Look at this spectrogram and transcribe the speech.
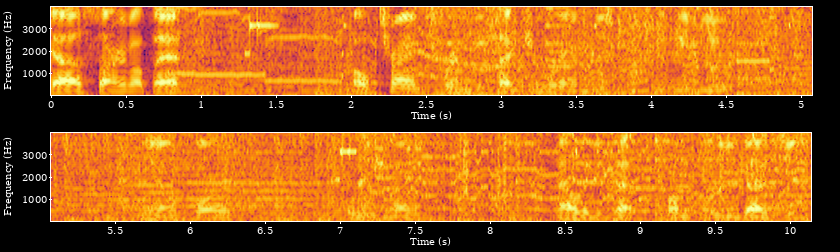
Yeah, sorry about that. I'll try and trim the section where I'm just completely mute. You know, for the reason of I don't think it's that fun for you guys to just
